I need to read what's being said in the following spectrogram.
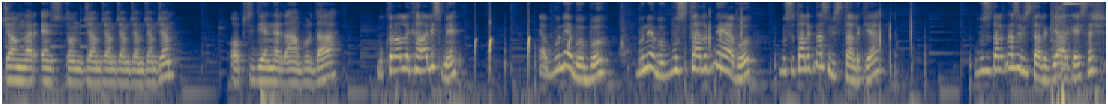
camlar, endstone, cam, cam, cam, cam, cam, cam. Obsidiyenler de aha burada. Bu krallık halis mi? Ya bu ne bu bu? Bu ne bu? Bu starlık ne ya bu? Bu starlık nasıl bir starlık ya? Bu starlık nasıl bir starlık ya arkadaşlar?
